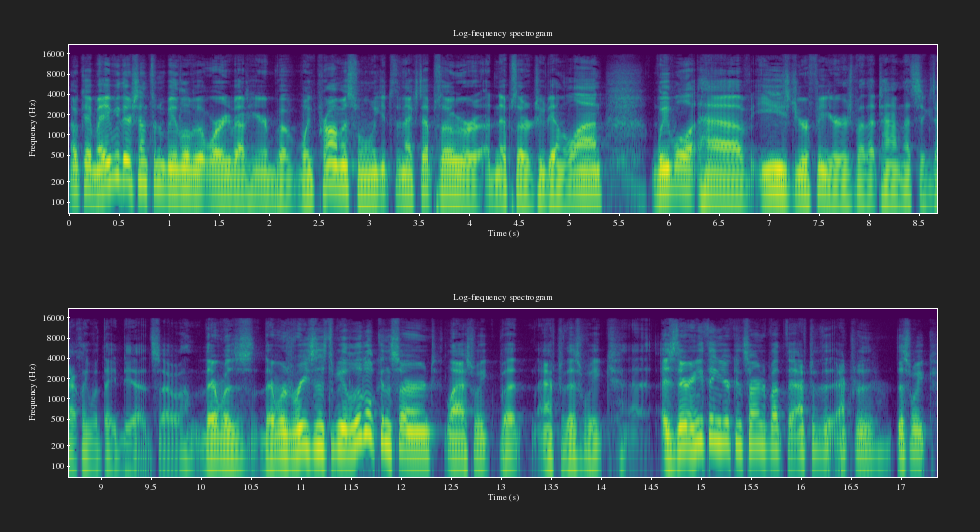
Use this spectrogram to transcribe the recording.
okay, maybe there's something to be a little bit worried about here, but we promise when we get to the next episode or an episode or two down the line, we will have eased your fears by that time. That's exactly what they did. So there was there was reasons to be a little concerned last week, but after this week, uh, is there anything you're concerned about the, after the after this week?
